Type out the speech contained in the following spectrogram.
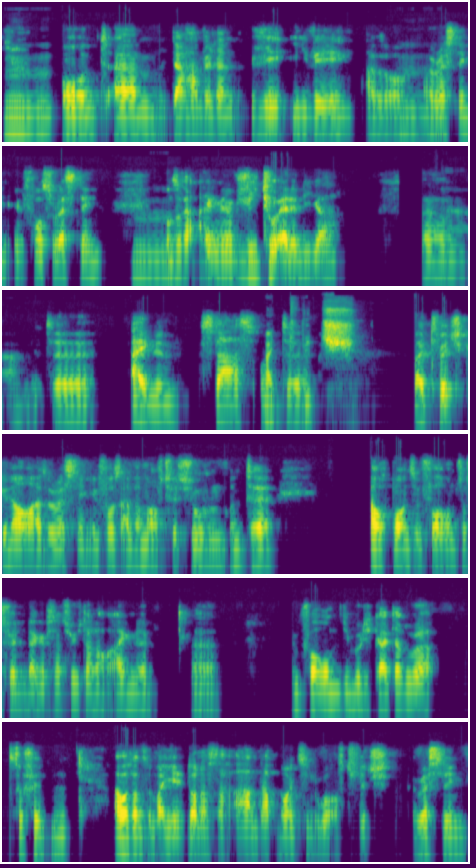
Mhm. Und ähm, da haben wir dann WIW, also Mhm. äh, Wrestling Infos Wrestling, Mhm. unsere eigene virtuelle Liga ähm, Ja. mit äh, eigenen Stars Bei und äh, Twitch. bei Twitch, genau, also Wrestling Infos einfach mal auf Twitch suchen und äh, auch bei uns im Forum zu finden. Da gibt es natürlich dann auch eigene äh, im Forum die Möglichkeit darüber zu finden. Aber sonst immer jeden Donnerstagabend ab 19 Uhr auf Twitch Wrestling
